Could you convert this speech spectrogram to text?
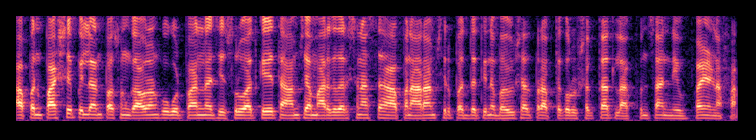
आपण पाचशे पिल्लांपासून गावरान कुक्कुटपालनाची सुरुवात केली तर आमच्या मार्गदर्शनासह आपण आरामशीर पद्धतीने भविष्यात प्राप्त करू शकतात लाखोंचा निव्वळ नफा.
